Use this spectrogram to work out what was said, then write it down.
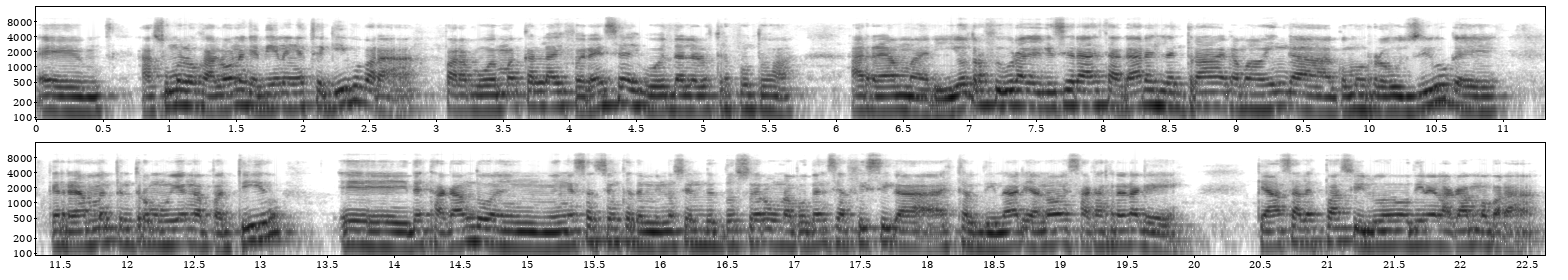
eh, asume los galones que tiene este equipo para, para poder marcar la diferencia y poder darle los tres puntos a, a Real Madrid. Y otra figura que quisiera destacar es la entrada de Camavinga como revulsivo, que, que realmente entró muy bien al partido. Eh, destacando en, en, esa acción que terminó siendo el 2-0 una potencia física extraordinaria, ¿no? Esa carrera que, que hace al espacio y luego tiene la calma para,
